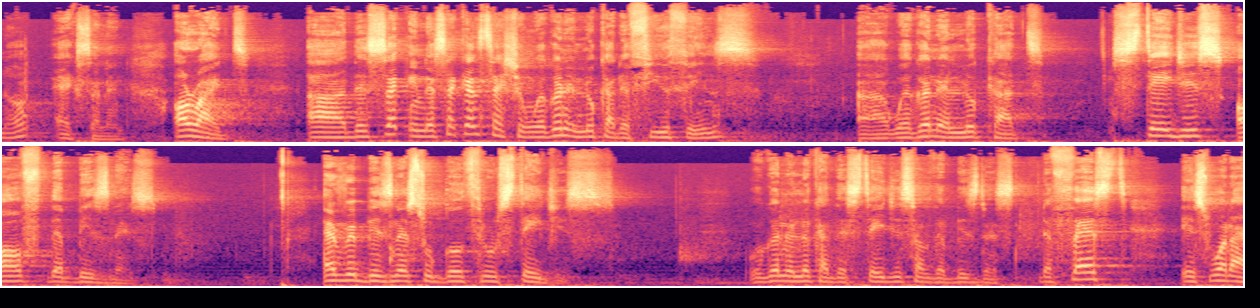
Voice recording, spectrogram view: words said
No? Excellent. All right. Uh, the sec- in the second session, we're going to look at a few things. Uh, we're going to look at stages of the business. Every business will go through stages. We're going to look at the stages of the business. The first is what I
